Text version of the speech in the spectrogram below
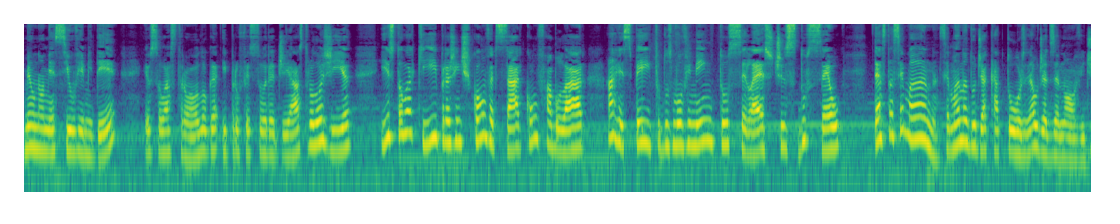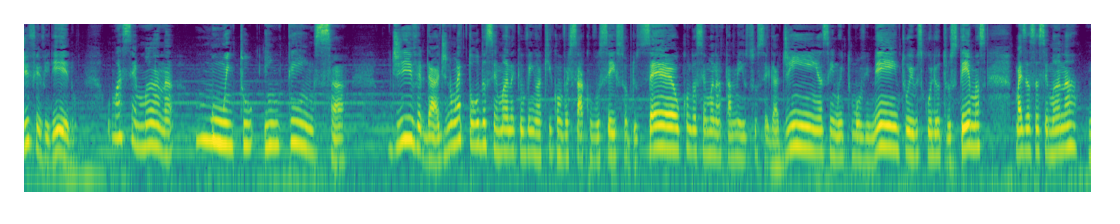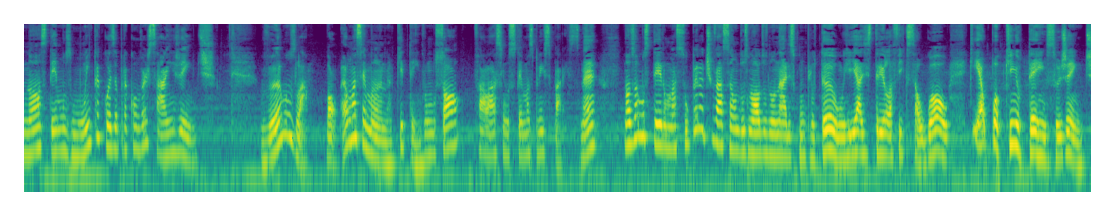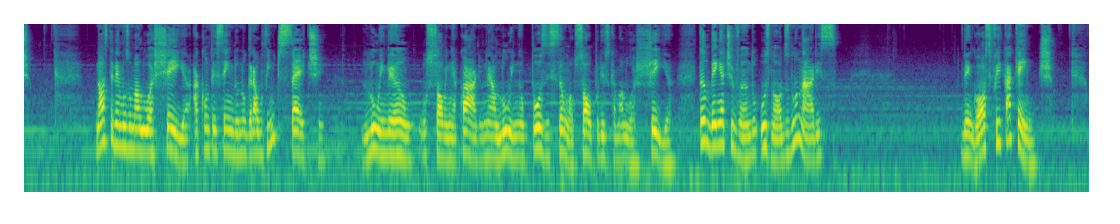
Meu nome é Silvia MD, eu sou astróloga e professora de astrologia e estou aqui para a gente conversar, confabular a respeito dos movimentos celestes do céu desta semana, semana do dia 14 ao dia 19 de fevereiro uma semana muito intensa. De verdade, não é toda semana que eu venho aqui conversar com vocês sobre o céu, quando a semana tá meio sossegadinha, sem muito movimento, eu escolho outros temas, mas essa semana nós temos muita coisa para conversar, hein, gente? Vamos lá. Bom, é uma semana que tem, vamos só falar assim os temas principais, né? Nós vamos ter uma superativação dos nodos lunares com Plutão e a estrela fixa ao Gol, que é um pouquinho tenso, gente. Nós teremos uma lua cheia acontecendo no grau 27, lua em leão, o sol em aquário, né? A lua em oposição ao sol, por isso que é uma lua cheia, também ativando os nodos lunares. O negócio fica quente.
